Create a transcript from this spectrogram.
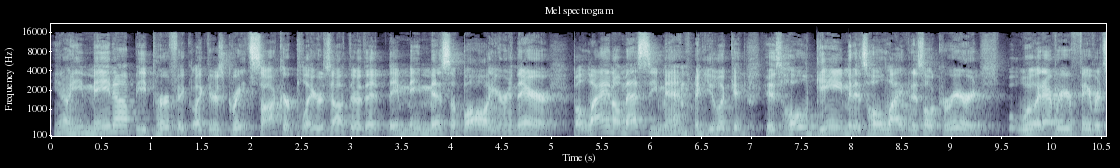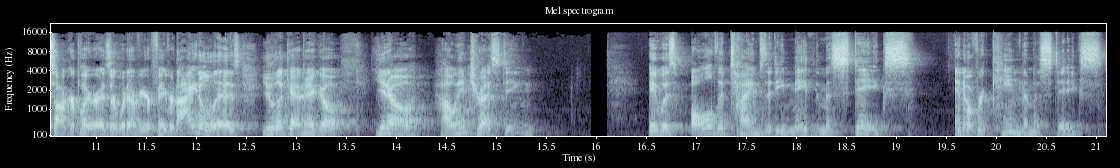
you know, he may not be perfect. Like there's great soccer players out there that they may miss a ball here and there. But Lionel Messi, man, when you look at his whole game and his whole life and his whole career, and whatever your favorite soccer player is or whatever your favorite idol is, you look at him and go, you know, how interesting. It was all the times that he made the mistakes and overcame the mistakes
